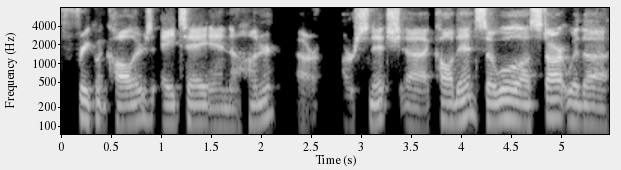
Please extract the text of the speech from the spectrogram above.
frequent callers, Ate and Hunter, our our snitch, uh, called in. So we'll uh, start with uh,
